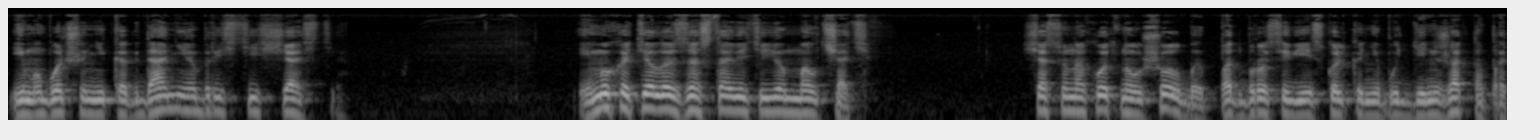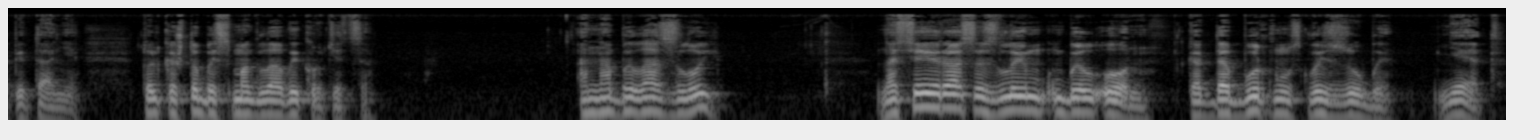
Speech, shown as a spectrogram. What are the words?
ему больше никогда не обрести счастья. Ему хотелось заставить ее молчать. Сейчас он охотно ушел бы, подбросив ей сколько-нибудь деньжат на пропитание, только чтобы смогла выкрутиться. Она была злой. На сей раз злым был он, когда буркнул сквозь зубы. Нет.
